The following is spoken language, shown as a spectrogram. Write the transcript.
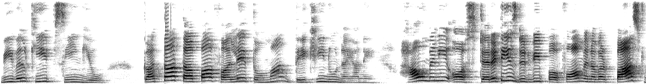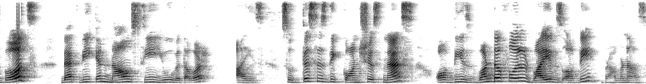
we will keep seeing you. Kata tapa fale toma dekhinu nayane. How many austerities did we perform in our past births that we can now see you with our eyes? So this is the consciousness of these wonderful wives of the Brahmanas.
